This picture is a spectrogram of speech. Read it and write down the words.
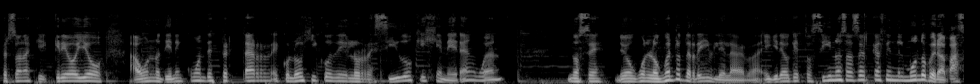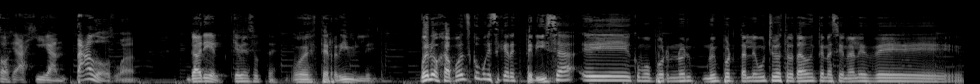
personas que creo yo aún no tienen como un despertar ecológico de los residuos que generan, weón. No sé, yo lo encuentro terrible, la verdad. Y creo que esto sí nos acerca al fin del mundo, pero a pasos agigantados, weón. Gabriel, ¿qué piensa usted? Oh, es terrible. Bueno, Japón es como que se caracteriza eh, como por no, no importarle mucho los tratados internacionales de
